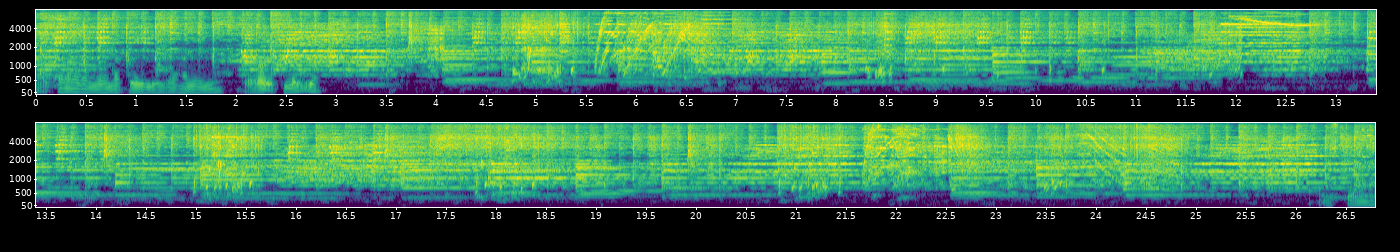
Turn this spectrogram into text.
Ito na lang may napili ko kanina. Pero. Yeah.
